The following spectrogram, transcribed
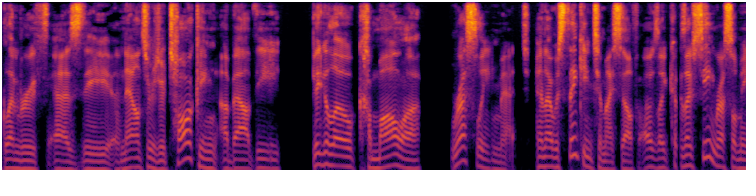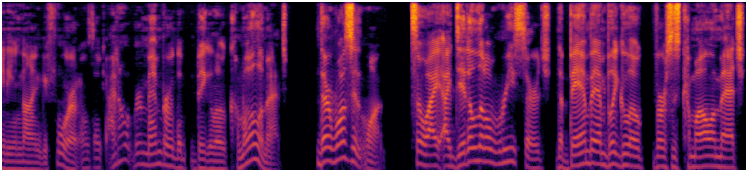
Glenn Ruth, as the announcers are talking about the Bigelow Kamala wrestling match. And I was thinking to myself, I was like, because I've seen WrestleMania 9 before, and I was like, I don't remember the Bigelow Kamala match. There wasn't one. So I, I did a little research. The Bam Bam Bigelow versus Kamala match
